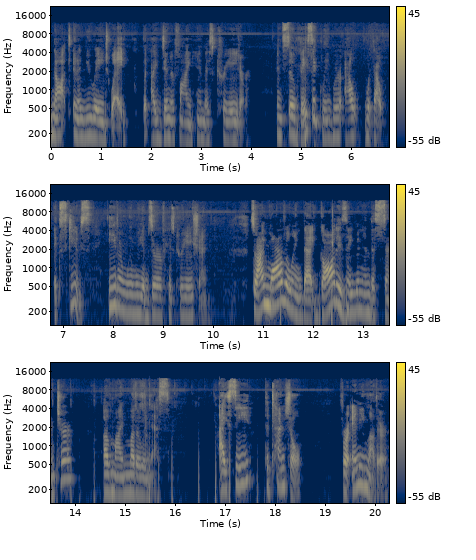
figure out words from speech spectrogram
not in a new age way, but identifying him as creator. And so basically, we're out without excuse, even when we observe his creation. So I'm marveling that God is even in the center of my motherliness. I see potential for any mother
